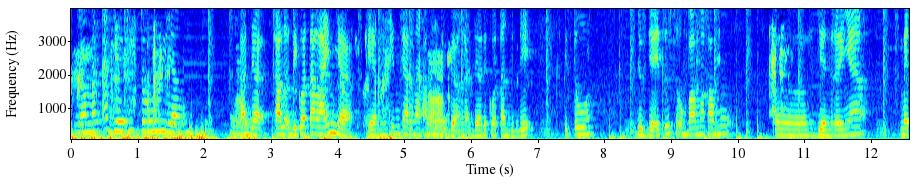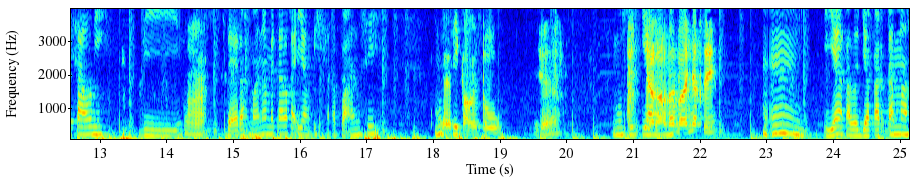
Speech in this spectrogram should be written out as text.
nyaman aja gitu yang Hmm. ada kalau di kota lain ya ya mungkin karena aku Hmm. juga nggak dari kota gede itu Jogja itu seumpama kamu eh genrenya metal nih di Hmm, daerah mana metal kayak yang ih apaan sih musik metal itu ya musik yang Jakarta banyak sih Mm-mm. iya kalau Jakarta mah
